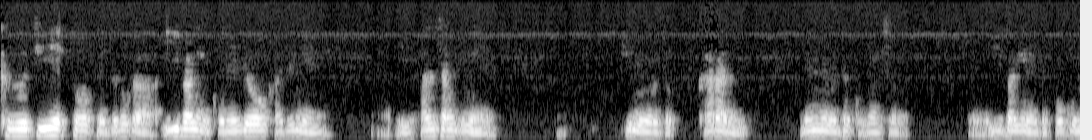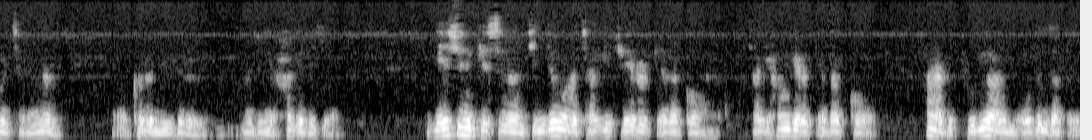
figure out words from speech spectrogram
그 뒤에 또 베드로가 이방인 고넬료 가정에 이 환상 중에 주님으로도 가라는 명령을 듣고 가서 이방인에게 복음을 전하는 어, 그런 일들을 나중에 하게 되죠. 예수님께서는 진정으로 자기 죄를 깨닫고 자기 한계를 깨닫고 하나님 두려워하는 모든 자들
